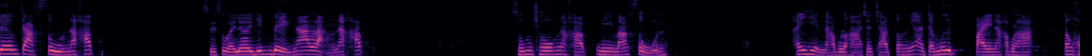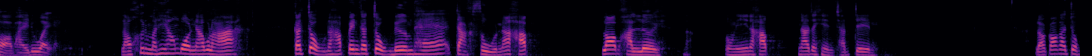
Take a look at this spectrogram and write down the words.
เดิมๆจากศูนย์นะครับ สวยๆเลยดิสเบรกหน้าหลังนะครับ ซุ้มโชคนะครับ มีมาร์กศูนย์ให้เห็นนะครับคุณลูกค้าชัดๆตรงนี้อาจจะมืดไปนะครับคุณลูกค้าต้องขออภัยด้วย เราขึ้นมาที่ข้างบนนะครับคุณลูกค้ากระจกนะครับ เป็นกระจกเดิมแท้จากศูนย์นะครับ รอบคันเลยนะตรงนี้นะครับ น่าจะเห็นชัดเจน แล้วก็กระจก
